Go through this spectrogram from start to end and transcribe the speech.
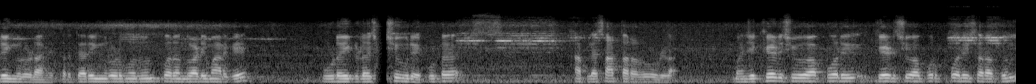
रिंग रोड आहे. तर त्या रिंग रोडमधून परंदवाडी मार्गे पुढं इकडं शिवरे. कुठं? आपल्या सातारा रोडला. म्हणजे खेड शिवापुरी खेड शिवापूर परिसरातून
